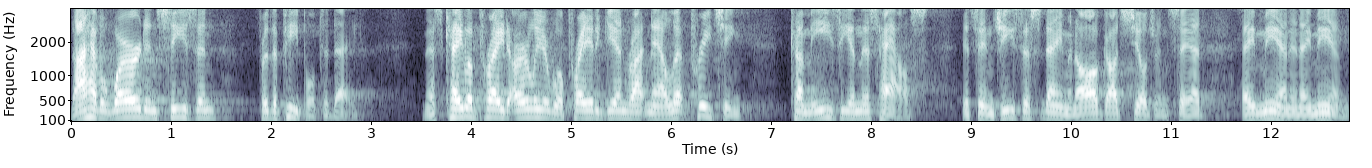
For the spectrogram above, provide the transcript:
I have a word in season for the people today. And as Caleb prayed earlier, we'll pray it again right now. Let preaching come easy in this house. It's in Jesus' name, and all God's children said, Amen and amen.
